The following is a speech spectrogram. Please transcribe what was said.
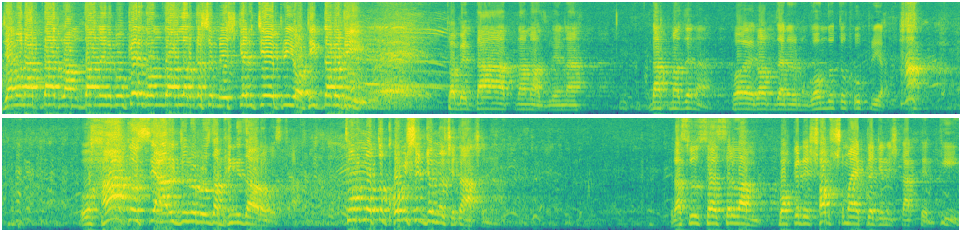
যেমন আপনার রমজানের মুখের গন্ধ আল্লাহর কাছে মেশকের চেয়ে প্রিয়, ঠিক না ঠিক? তবে দাঁত না মাজলে না। দাঁত মাজে না। কয়, রমজানের গন্ধ তো খুব প্রিয়। ও হা কইছে আরেকজনের রোজা ভেঙে যাওয়ার অবস্থা। তোর মতো খবিসের জন্য সেটা আসেনি। রাসুল পকেটে সব সময় একটা জিনিস রাখতেন, কি?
